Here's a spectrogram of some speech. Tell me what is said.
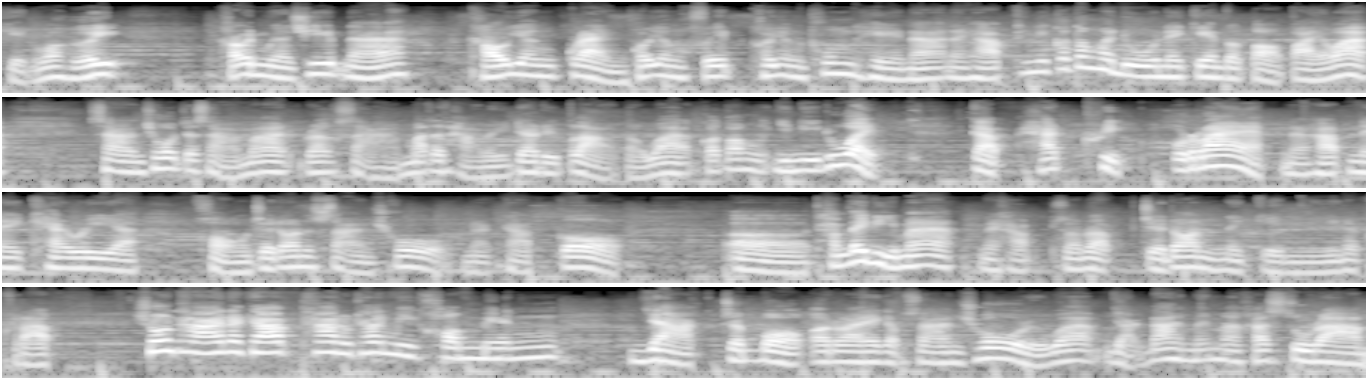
เห็นว่าเฮ้ยเขาเป็นมืออาชีพนะเขายังแกร่งเขายังฟิตเขายังทุ่มเทนะนะครับ ทีนี้ก็ต้องมาดูในเกมต่อๆไปว่า ซานโชจะสามารถรักษามาตรฐานไว้ได้หรือเปล่า แต่ว่าก็ต้องยินดีด้วยกับแฮตทริกแรกนะครับในแคริเอร์ของเจดอนซานโชนะครับก็ทำได้ดีมากนะครับสำหรับเจดอนในเกมนี้นะครับ ช่วงท้ายนะครับ ถ้าทุกท่านมีคอมเมนต์อยากจะบอกอะไรกับซานโชหรือว่าอยากได้ไหมมาคัสซูราม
